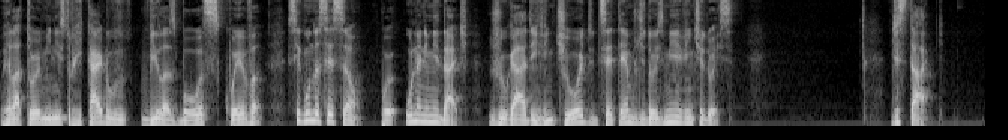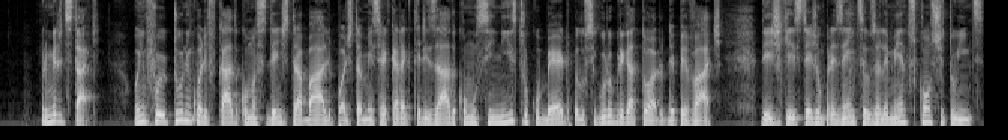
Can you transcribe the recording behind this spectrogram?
O relator ministro Ricardo Vilas Boas Cueva, segunda sessão, por unanimidade julgado em 28 de setembro de 2022. Destaque: Primeiro destaque. O infortúnio qualificado como acidente de trabalho pode também ser caracterizado como um sinistro coberto pelo seguro obrigatório, DPVAT, desde que estejam presentes os elementos constituintes:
